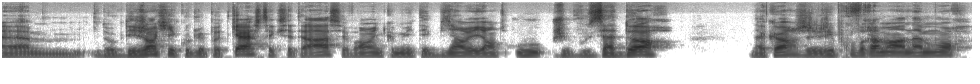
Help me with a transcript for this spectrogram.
Euh, donc des gens qui écoutent le podcast, etc. C'est vraiment une communauté bienveillante où je vous adore. D'accord? J'éprouve vraiment un amour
